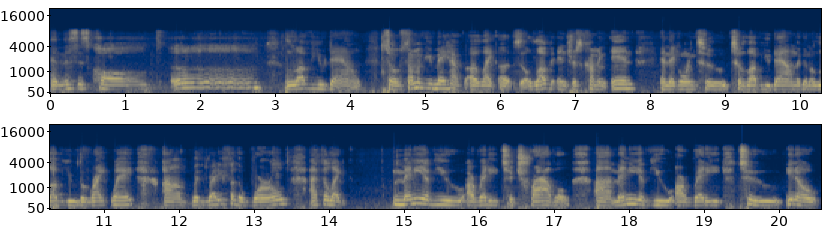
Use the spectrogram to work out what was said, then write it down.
and this is called uh, love you down so some of you may have a, like a, a love interest coming in and they're going to to love you down. They're going to love you the right way. Um, with ready for the world i feel like many of you are ready to travel. Uh, many of you are ready to you know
